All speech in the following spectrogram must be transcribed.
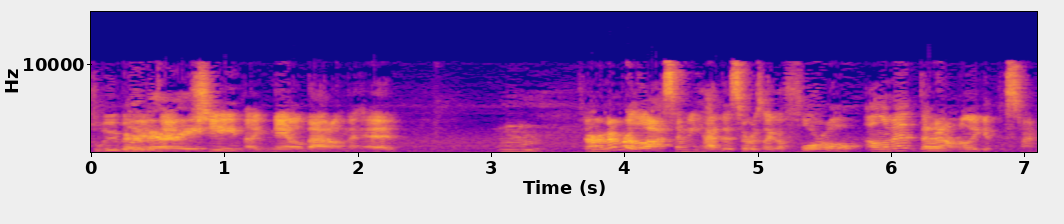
blueberry, Blueberry. thing. She like nailed that on the head. Mm. I remember the last time we had this, there was like a floral element that I don't really get this time.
